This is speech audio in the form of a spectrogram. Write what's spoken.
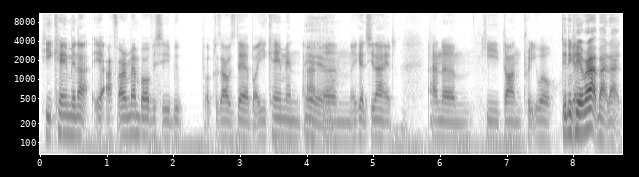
he came in at. Yeah, I, I remember obviously we- because I was there, but he came in at, Yeah. um, against United, and um, he done pretty well. Did he play right back? That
